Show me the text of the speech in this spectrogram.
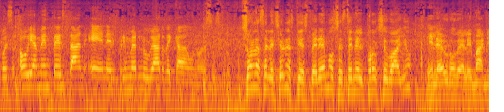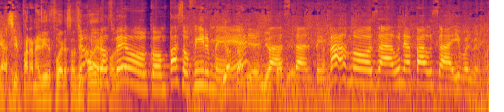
pues obviamente están en el primer lugar de cada uno de sus grupos. Son las elecciones que esperemos estén el próximo año en la Euro de Alemania, así para medir fuerzas de poder a poder. los veo con paso firme. Yo ¿eh? también, yo Bastante. Vamos a una pausa y volvemos.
